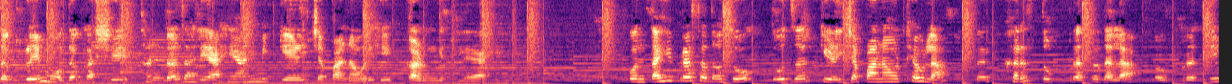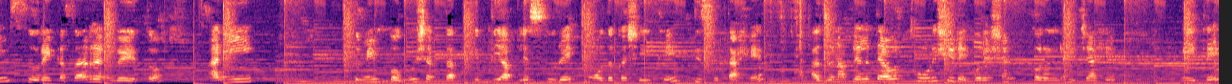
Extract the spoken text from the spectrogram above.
सगळे मोदक असे थंड झाले आहे आणि मी केळीच्या पानावर हे काढून घेतले आहे. कोणताही प्रसाद असो तो जर केळीच्या पानावर ठेवला तर खरंच तो प्रसादाला अप्रतिम सुरेख असा रंग येतो. आणि तुम्ही बघू शकता किती आपले सुरेख मोदक असे इथे दिसत आहेत अजून आपल्याला त्यावर थोडीशी डेकोरेशन करून घ्यायची आहे. मी इथे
